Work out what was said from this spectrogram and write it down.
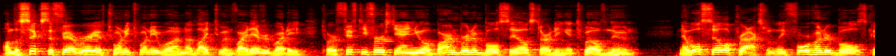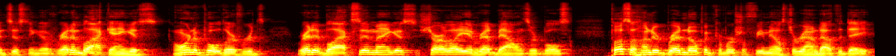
On the 6th of February of 2021, I'd like to invite everybody to our 51st annual Barn Burning Bull Sale starting at 12 noon. Now we'll sell approximately 400 bulls consisting of red and black Angus, horn and polled Herefords, red and black Sim Angus, Charolais, and red Balancer bulls, plus 100 bred and open commercial females to round out the day.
